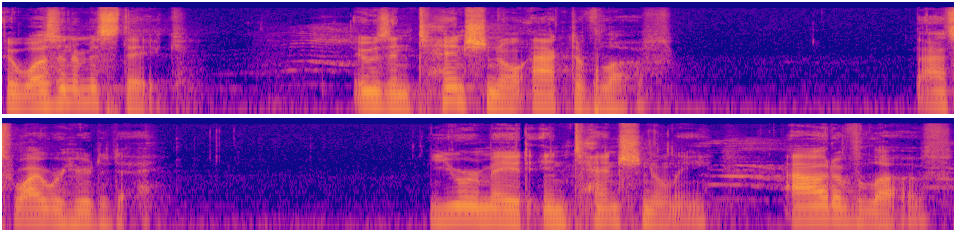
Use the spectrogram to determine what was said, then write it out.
it wasn't a mistake, it was intentional act of love. That's why we're here today. You were made intentionally out of love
